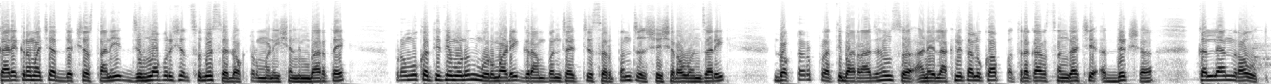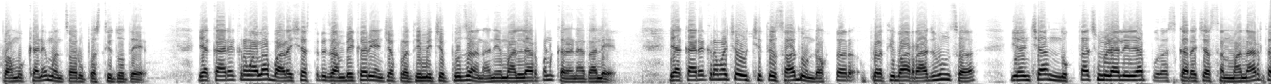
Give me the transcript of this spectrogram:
कार्यक्रमाच्या अध्यक्षस्थानी जिल्हा परिषद सदस्य डॉक्टर मनीषा निंबारते प्रमुख अतिथी म्हणून मुरमाडी ग्रामपंचायतचे सरपंच शेषराव वंजारी डॉक्टर प्रतिभा राजहंस आणि लाखणी तालुका पत्रकार संघाचे अध्यक्ष कल्याण राऊत प्रामुख्याने मंचावर उपस्थित होते. या कार्यक्रमाला बाळशास्त्री जांभेकर यांच्या प्रतिमेचे पूजन आणि माल्यार्पण करण्यात आले. या कार्यक्रमाचे औचित्य साधून डॉक्टर प्रतिभा राजहंस यांच्या नुकताच मिळालेल्या पुरस्काराच्या सन्मानार्थ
